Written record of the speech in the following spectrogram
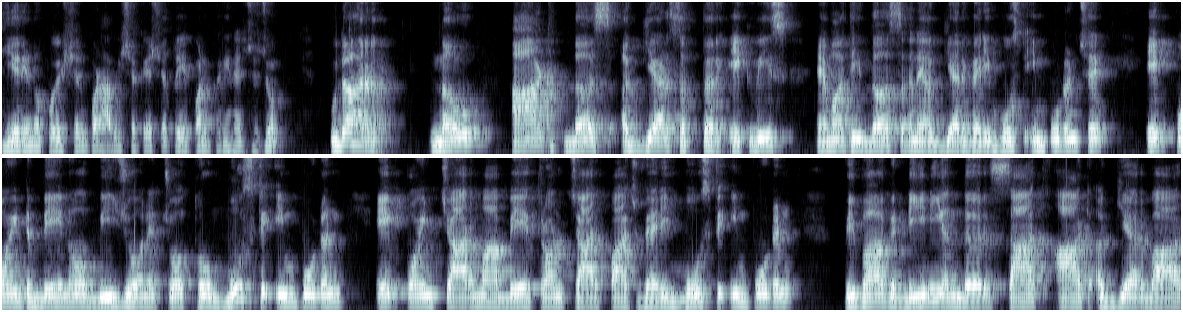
થિયરીનો ક્વેશ્ચન પણ આવી શકે છે, તો એ પણ કરીને જજો. ઉદાહરણ, નવ, આઠ, દસ, અગિયાર, સત્તર, એકવીસ, એમાંથી દસ અને અગિયાર વેરી મોસ્ટ ઇમ્પોર્ટન્ટ છે. એક પોઈન્ટ બેનો, બીજો અને ચોથો મોસ્ટ ઇમ્પોર્ટન્ટ એક પોઈન્ટ ચારમાં બે, ત્રણ, ચાર, પાંચ વેરી મોસ્ટ ઇમ્પોર્ટન્ટ વિભાગ ડીની અંદર સાત, આઠ, અગિયાર, બાર,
